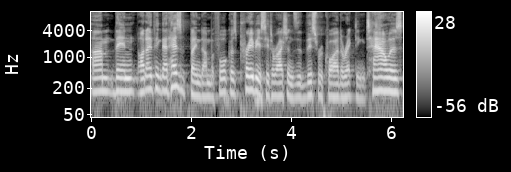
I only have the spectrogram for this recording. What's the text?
um, then I don't think that has been done before because previous iterations of this required erecting towers,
